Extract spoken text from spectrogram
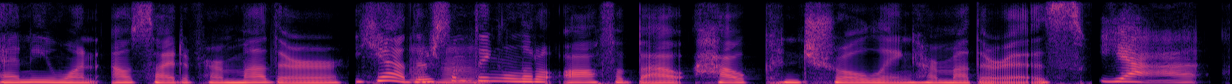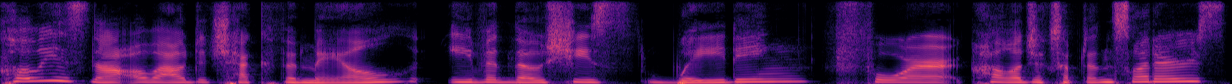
anyone outside of her mother. Yeah, there's mm-hmm. something a little off about how controlling her mother is. Yeah, Chloe is not allowed to check the mail, even though she's waiting for college acceptance letters.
